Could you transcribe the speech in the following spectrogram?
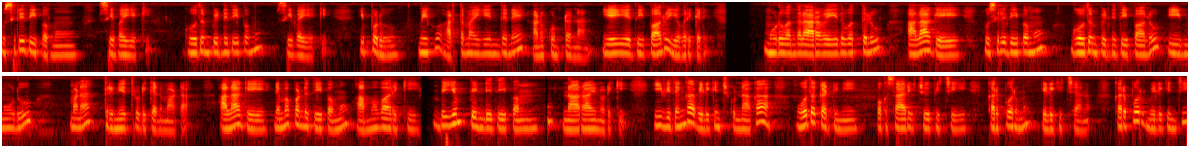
ఉసిరి దీపము శివయ్యకి గోధుమ పిండి దీపము శివయ్యకి. ఇప్పుడు మీకు అర్థమయ్యిందనే అనుకుంటున్నాను. ఏ ఏ దీపాలు ఎవరికని? మూడు వందల అరవై ఐదు వత్తులు అలాగే ఉసిరి దీపము గోధుమ పిండి దీపాలు ఈ మూడు మన త్రినేత్రుడికి అనమాట అలాగే నిమ్మపండు దీపము అమ్మవారికి బియ్యం పిండి దీపం నారాయణుడికి. ఈ విధంగా వెలిగించుకున్నాక ఊదకడ్డిని ఒకసారి చూపించి కర్పూరము వెలిగించాను. కర్పూరం వెలిగించి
